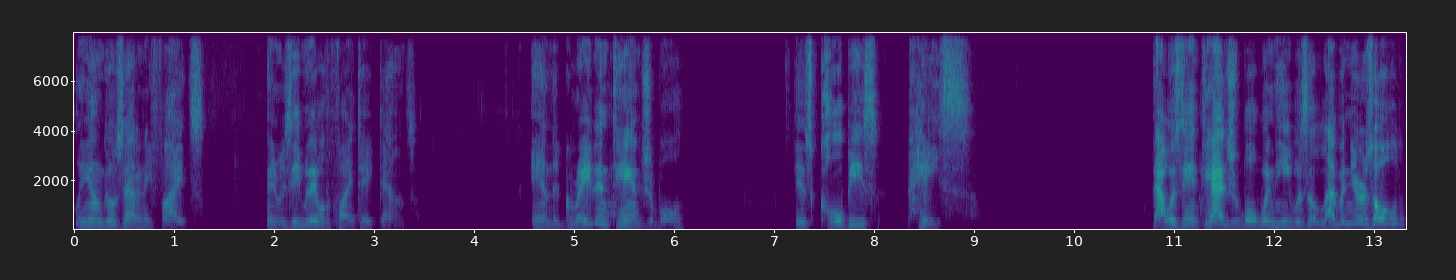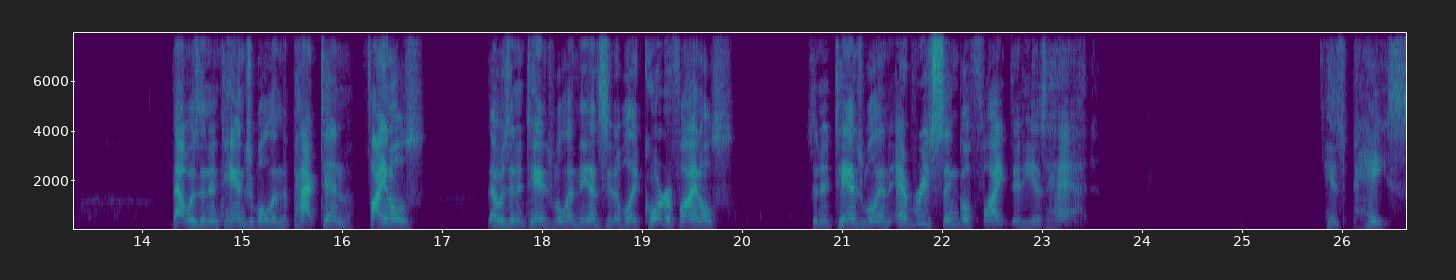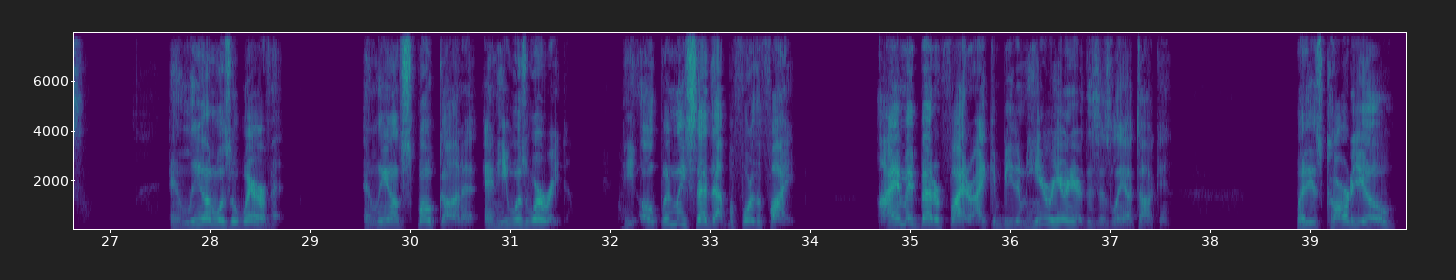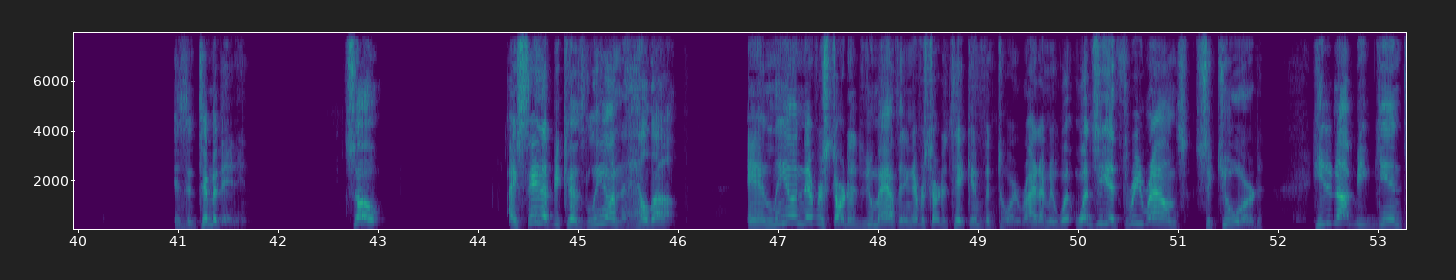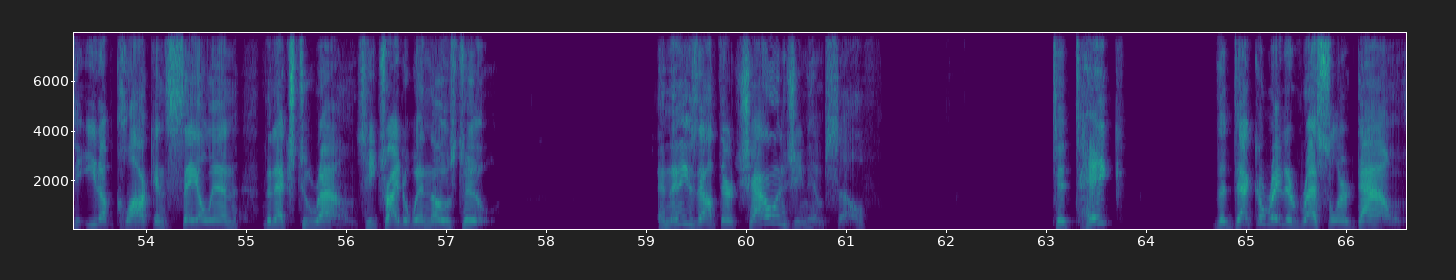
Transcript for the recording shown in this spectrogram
Leon goes out and he fights, and he was even able to find takedowns. And the great intangible is Colby's pace. That was the intangible when he was 11 years old. That was an intangible in the Pac 10 finals. That was an intangible in the NCAA quarterfinals. It's an intangible in every single fight that he has had his pace. And Leon was aware of it. And Leon spoke on it, and he was worried. He openly said that before the fight. I am a better fighter. I can beat him here, here, and here. This is Leon talking. But his cardio is intimidating. So I say that because Leon held up. And Leon never started to do math and he never started to take inventory, right? I mean, once he had three rounds secured, he did not begin to eat up clock and sail in the next two rounds. He tried to win those two. And then he's out there challenging himself to take the decorated wrestler down,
